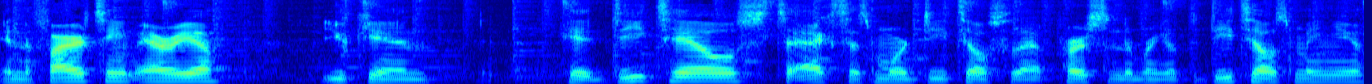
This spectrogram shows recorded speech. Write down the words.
In the fire team area, you can hit details to access more details for that person to bring up the details menu.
